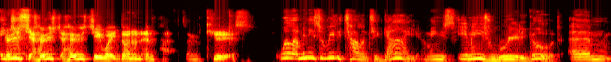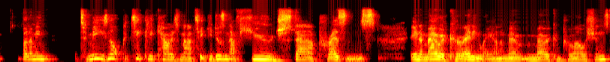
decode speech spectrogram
how, just, is, how, is, how is Jay White done on Impact? I'm curious. Well, I mean, he's a really talented guy. I mean, he's, I mean, he's really good. Um, but I mean, to me, he's not particularly charismatic. He doesn't have huge star presence in America anyway, on Amer- American promotions.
